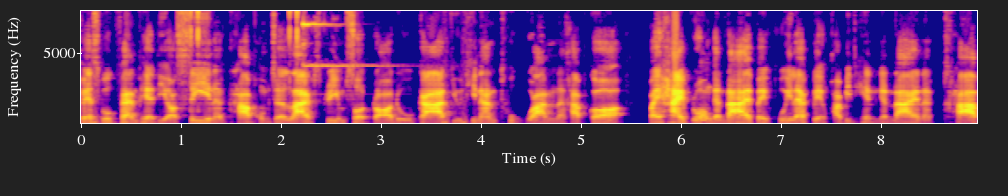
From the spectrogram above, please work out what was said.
Facebook Fanpage d i o s นะครับผมจะไลฟ์สตรีมสดรอดูการ์ดอยู่ที่นั่นทุกวันนะครับก็ไปไฮป์ร่วมกันได้ไปคุยแลกเปลี่ยนความคิดเห็นกันได้นะครับ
